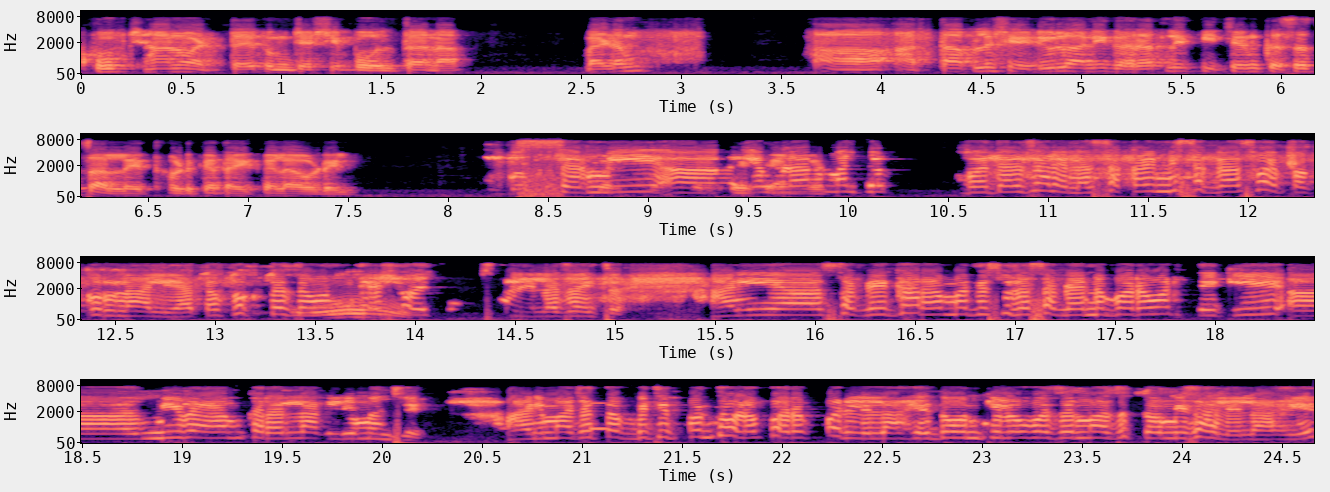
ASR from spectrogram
खूप छान वाटतंय तुमच्याशी बोलताना. मॅडम आता आपलं शेड्यूल आणि घरातलं किचन कसं चाललंय? थोडक्यात ऐकायला आवडेल. सर मी एवढा म्हणजे बदल झाला ना सकाळी मी सगळा स्वयंपाक करून आली. आता फक्त हो. जाऊन फ्रेश व्हायचं शाळेला जायचं. आणि सगळे घरामध्ये सुद्धा सगळ्यांना बरं वाटते की मी व्यायाम करायला लागले म्हणजे. कमी झालेलं आहे.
